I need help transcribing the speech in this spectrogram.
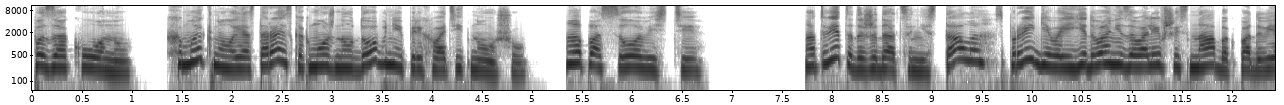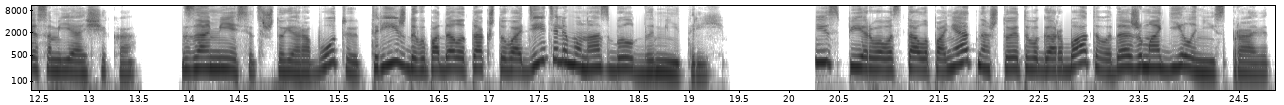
по закону. Хмыкнула я, стараясь как можно удобнее перехватить ношу. А по совести? Ответа дожидаться не стала, спрыгивая, едва не завалившись на бок под весом ящика. За месяц, что я работаю, трижды выпадало так, что водителем у нас был Дмитрий. Из первого стало понятно, что этого Горбатого даже могила не исправит.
